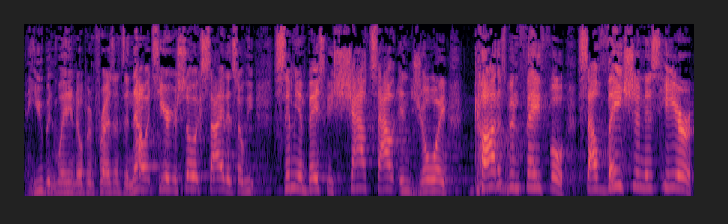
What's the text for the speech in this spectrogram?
and you've been waiting to open presents, and now it's here. You're so excited. So he, Simeon basically shouts out in joy, God has been faithful. Salvation is here.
